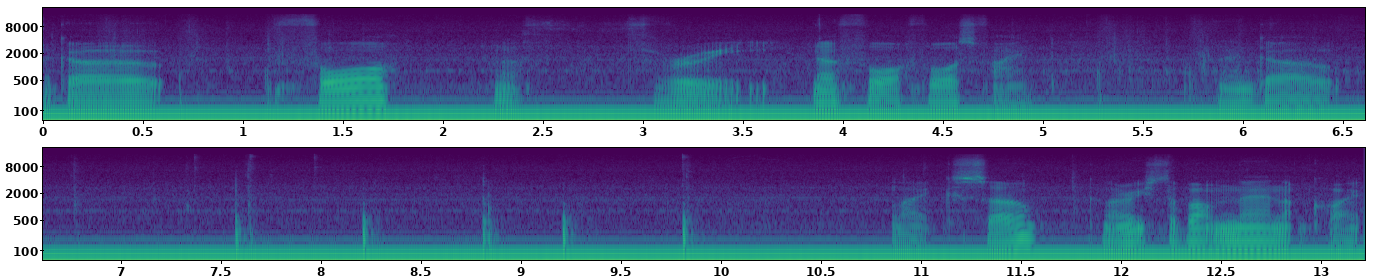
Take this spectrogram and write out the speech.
I go four, no three, no four, four's fine. And then go like so. Can I reach the bottom there? Not quite.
